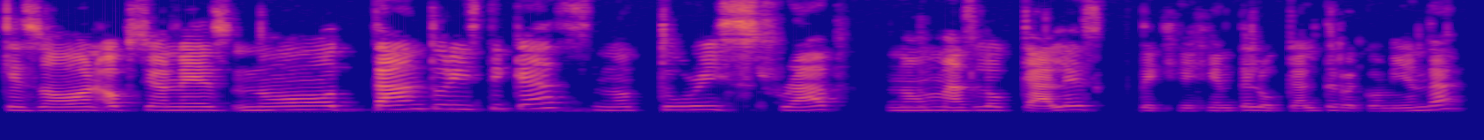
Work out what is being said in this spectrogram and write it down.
que son opciones no tan turísticas, no tourist trap, no más locales, de que gente local te recomienda.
